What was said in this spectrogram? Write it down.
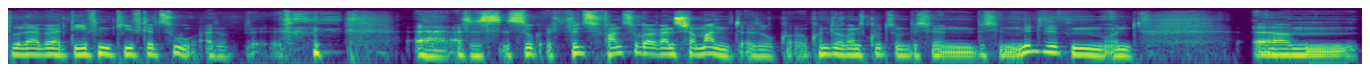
Thriller gehört definitiv dazu. Also äh, also es ist so, ich fand es sogar ganz charmant. Also konnte ganz gut so ein bisschen, ein bisschen mitwippen und ähm,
